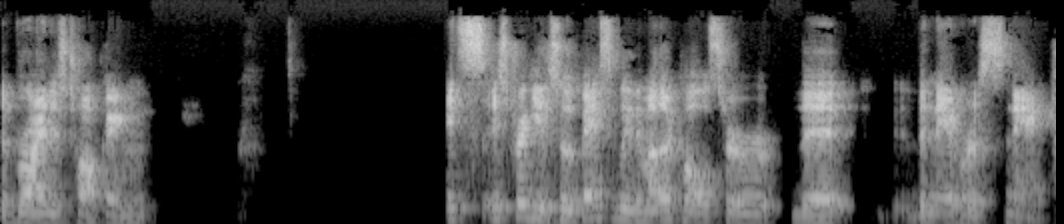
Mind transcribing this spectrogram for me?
the bride is talking. It's it's tricky. So basically, the mother calls her the the neighbor a snake,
